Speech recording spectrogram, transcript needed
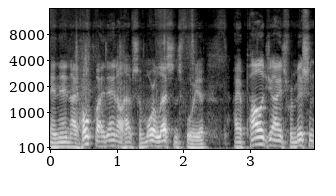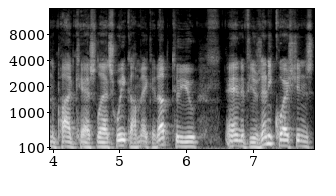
and then i hope by then i'll have some more lessons for you I apologize for missing the podcast last week. I'll make it up to you. And if there's any questions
